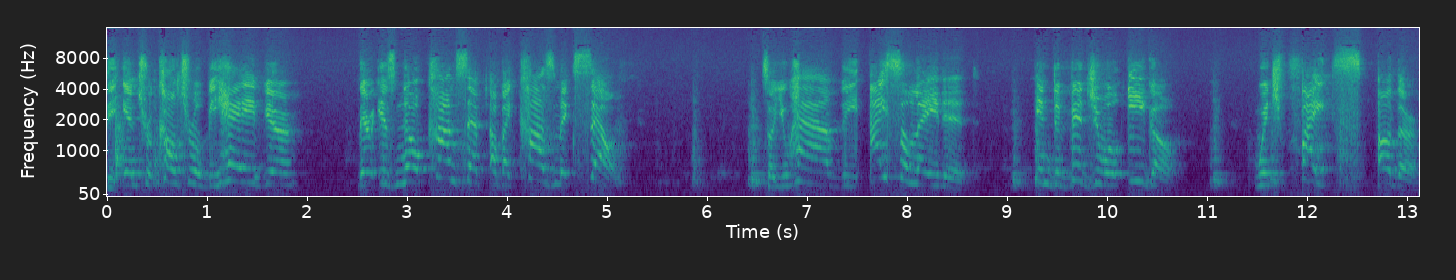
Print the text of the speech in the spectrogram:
The intracultural behavior, there is no concept of a cosmic self. So you have the isolated individual ego, which fights other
